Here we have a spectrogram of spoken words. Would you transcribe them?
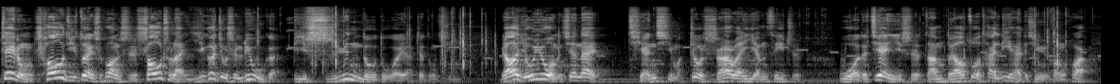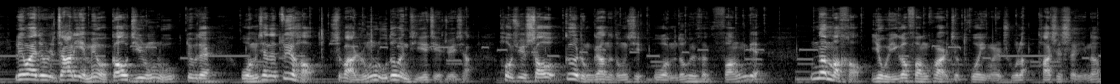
这种超级钻石矿石烧出来一个就是六个，比时运都多呀，这东西。然后由于我们现在前期嘛，只有十二万 EMC 值，我的建议是咱们不要做太厉害的幸运方块。另外就是家里也没有高级熔炉，对不对？我们现在最好是把熔炉的问题也解决一下，后续烧各种各样的东西我们都会很方便。那么好，有一个方块就脱颖而出了，它是谁呢？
